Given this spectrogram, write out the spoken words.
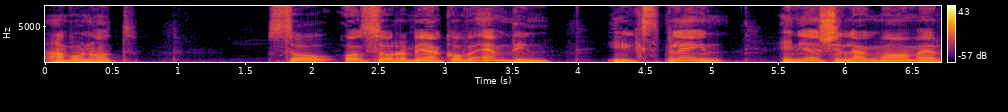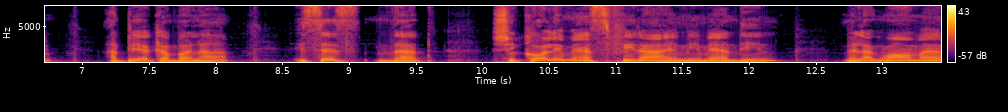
עוונות. So also רבי יעקב עמדין, he explained עניין של ל"ג בעומר על פי הקבלה, he says that שכל ימי הספירה הם ימי הדין, ול"ג בעומר,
